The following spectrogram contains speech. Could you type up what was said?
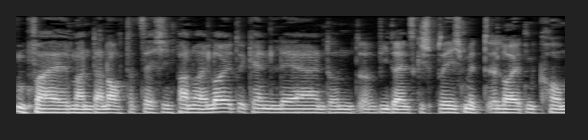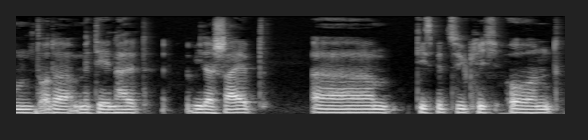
weil man dann auch tatsächlich ein paar neue Leute kennenlernt und äh, wieder ins Gespräch mit Leuten kommt oder mit denen halt wieder schreibt. Ähm, diesbezüglich und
